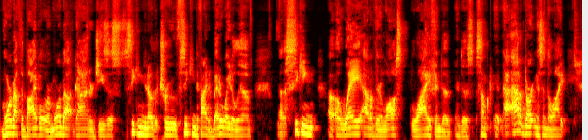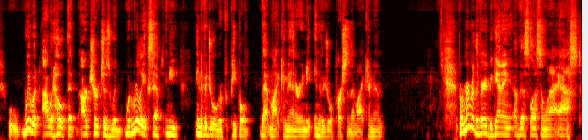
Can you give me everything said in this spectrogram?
more about the Bible or more about God or Jesus, seeking to know the truth, seeking to find a better way to live, uh, seeking a, a, way out of their lost life into into some out of darkness into light. We would, I would hope that our churches would would really accept any individual group of people that might come in or any individual person that might come in. But remember the very beginning of this lesson when I asked,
